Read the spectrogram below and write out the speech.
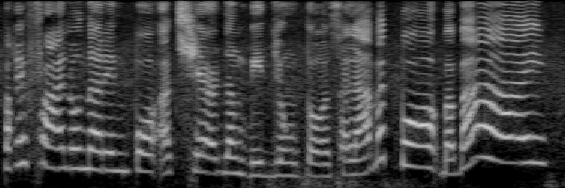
paki-follow na rin po at share ng video to. Salamat po. Bye-bye!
